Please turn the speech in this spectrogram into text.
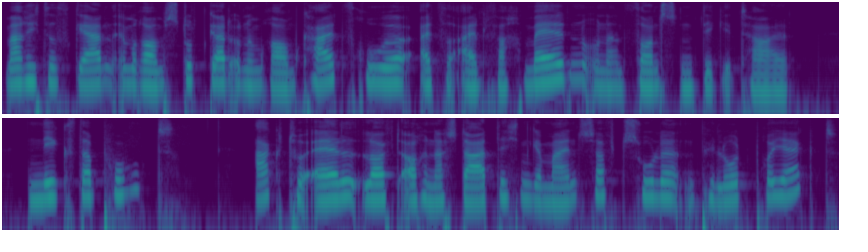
mache ich das gern im Raum Stuttgart und im Raum Karlsruhe, also einfach melden und ansonsten digital. Nächster Punkt. Aktuell läuft auch in der staatlichen Gemeinschaftsschule ein Pilotprojekt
